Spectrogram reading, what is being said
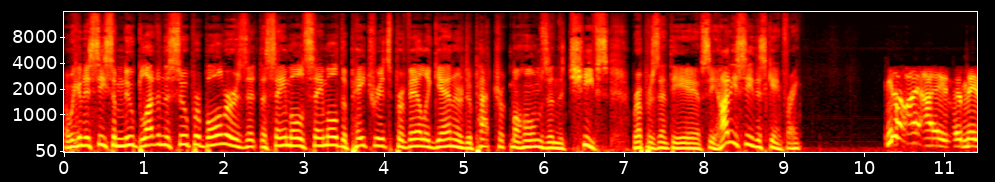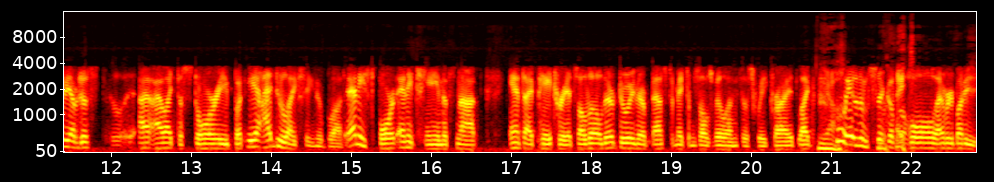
Are we going to see some new blood in the Super Bowl, or is it the same old, same old? The Patriots prevail again, or do Patrick Mahomes and the Chiefs represent the AFC? How do you see this game, Frank? You know, I, I maybe I'm just I, I like the story, but yeah, I do like seeing new blood. Any sport, any team that's not anti-patriots, although they're doing their best to make themselves villains this week, right? Like, Yeah. who isn't sick of the whole everybody,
